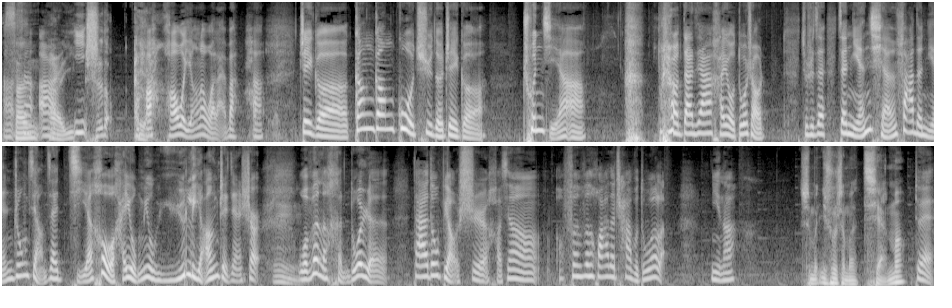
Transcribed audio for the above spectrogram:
啊三二一，石头。哎好，好，我赢了，我来吧啊！这个刚刚过去的这个春节啊，不知道大家还有多少，就是在在年前发的年终奖，在节后还有没有余粮这件事儿？嗯，我问了很多人，大家都表示好像纷纷花的差不多了。你呢？什么？你说什么钱吗？对，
